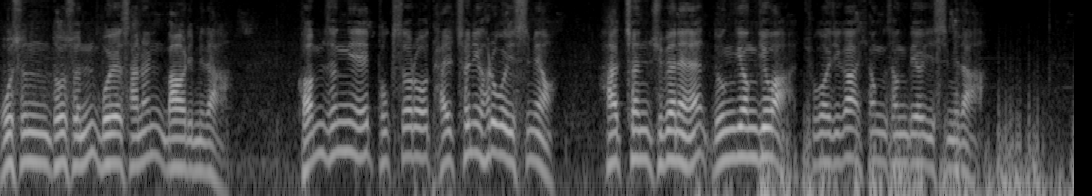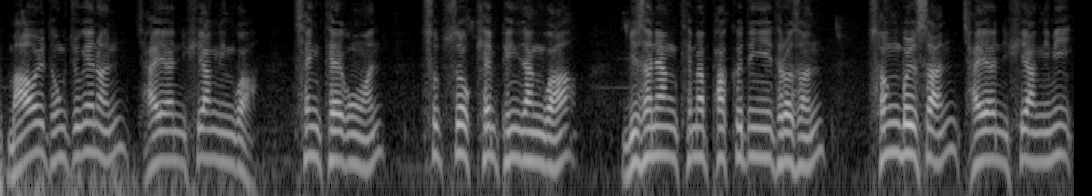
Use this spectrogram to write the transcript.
오순도순 모여 사는 마을입니다. 검승리 북서로 달천이 흐르고 있으며 하천 주변에 농경지와 주거지가 형성되어 있습니다. 마을 동쪽에는 자연 휴양림과 생태공원, 숲속 캠핑장과 미선양 테마파크 등이 들어선 성불산 자연 휴양림이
